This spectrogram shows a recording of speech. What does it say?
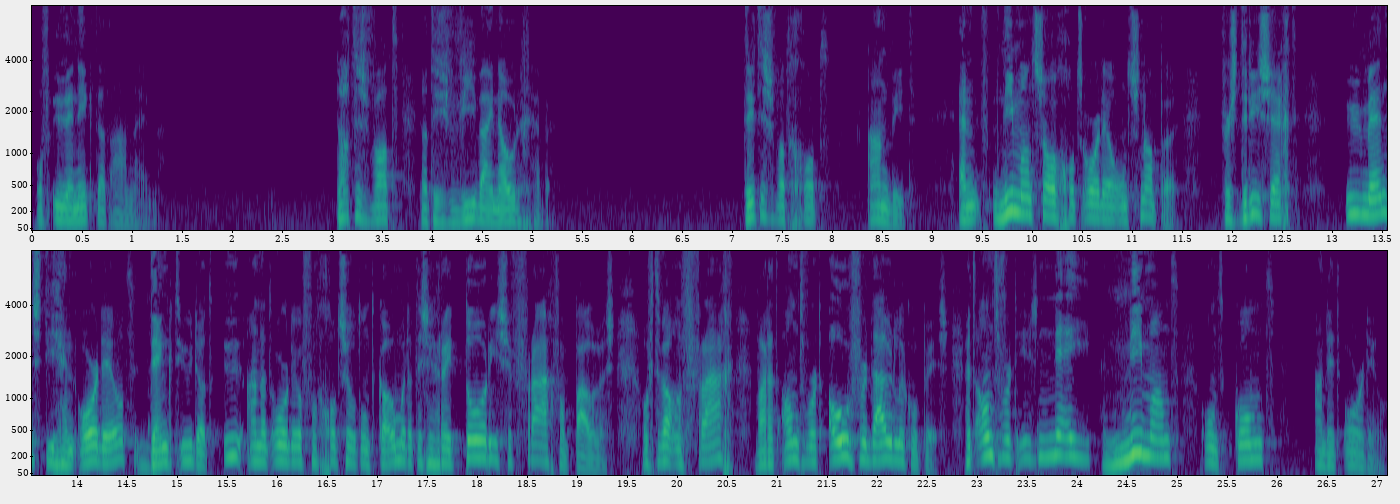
Of u en ik dat aannemen. Dat is wat, dat is wie wij nodig hebben. Dit is wat God aanbiedt. En niemand zal Gods oordeel ontsnappen. Vers 3 zegt, u mens die hen oordeelt, denkt u dat u aan het oordeel van God zult ontkomen? Dat is een retorische vraag van Paulus. Oftewel een vraag waar het antwoord overduidelijk op is. Het antwoord is nee, niemand ontkomt aan dit oordeel.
